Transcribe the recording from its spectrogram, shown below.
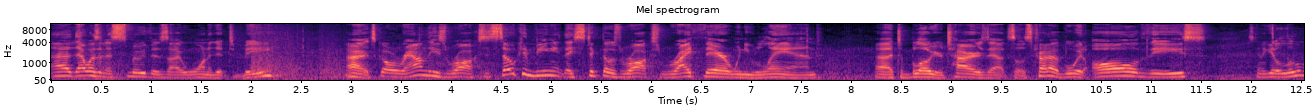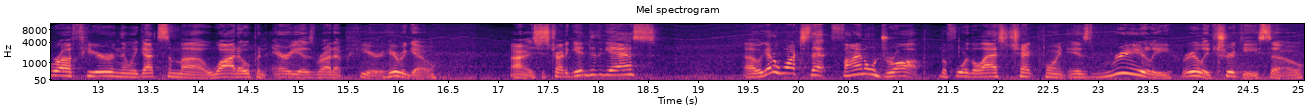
Uh, that wasn't as smooth as I wanted it to be. All right, let's go around these rocks. It's so convenient they stick those rocks right there when you land uh, to blow your tires out. So let's try to avoid all of these. It's to get a little rough here, and then we got some uh, wide open areas right up here. Here we go. All right, let's just try to get into the gas. Uh, we got to watch that final drop before the last checkpoint is really, really tricky, so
